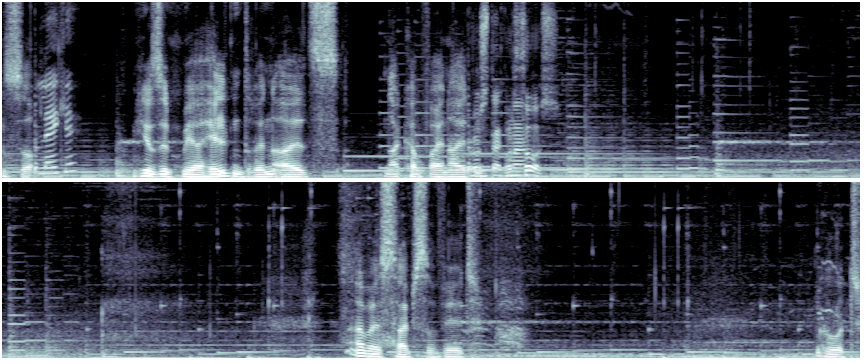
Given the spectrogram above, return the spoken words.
So. Hier sind mehr Helden drin als Nahkampfeinheiten. Aber ist halb so wild. Gut.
